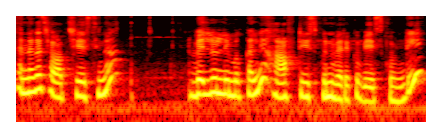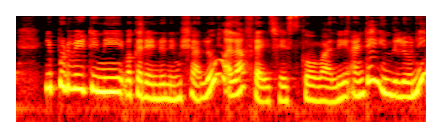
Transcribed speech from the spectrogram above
సన్నగా చాప్ చేసిన వెల్లుల్లి ముక్కల్ని హాఫ్ టీ స్పూన్ వరకు వేసుకోండి. ఇప్పుడు వీటిని ఒక రెండు నిమిషాలు అలా ఫ్రై చేసుకోవాలి. అంటే ఇందులోని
